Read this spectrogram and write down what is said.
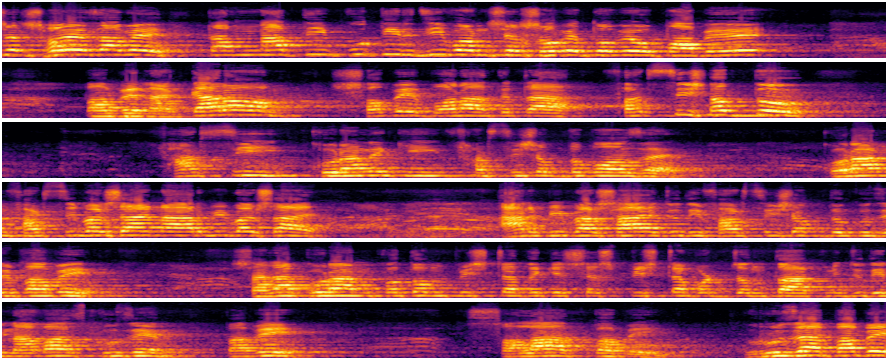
শেষ হয়ে যাবে, তার নাতি পুতির জীবন শেষ হবে, তবেও পাবে? পাবে না। কারণ সবে বরাত এটা ফার্সি শব্দ। ফার্সি, কোরআনে কি ফার্সি শব্দ পাওয়া যায়? কোরআন ফার্সি ভাষায় না আরবি ভাষায়? আরবি ভাষায় যদি ফার্সি শব্দ খুঁজে পাবে, সারা কোরআন প্রথম পৃষ্ঠা থেকে শেষ পৃষ্ঠা পর্যন্ত আপনি যদি নামাজ খুঁজেন, পাবে? সালাদ পাবে, রোজা পাবে,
